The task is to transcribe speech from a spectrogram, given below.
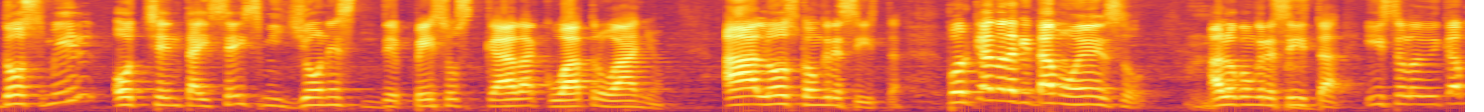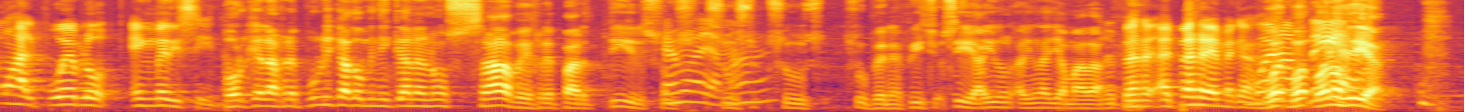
2.086 millones de pesos cada cuatro años a los congresistas. ¿Por qué no le quitamos eso a los congresistas y se lo dedicamos al pueblo en medicina? Porque la República Dominicana no sabe repartir sus, sus, llamada. sus- sus beneficios. Sí, hay, un- hay una llamada. PR el PRM que. Bu- buenos días.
